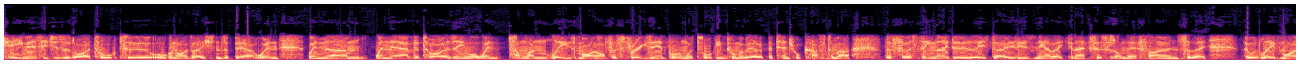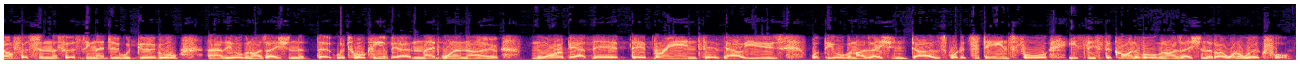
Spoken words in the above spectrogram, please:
key messages that I talk to organisations about when when um, when they're advertising or when someone leaves my office, for example, and we're talking to them about a potential customer. The first thing they do these days is now they can access it on their phone. So they, they would leave my office, and the first thing they do would Google uh, the organisation that, that we're talking about, and they'd want to know more about their their brand, their values, what the organisation does, what it stands for. Is this the kind of organisation that I want to work for?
